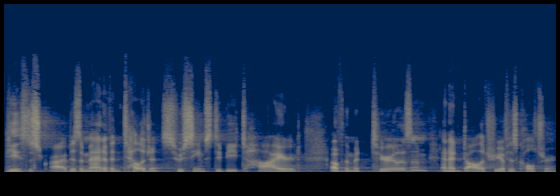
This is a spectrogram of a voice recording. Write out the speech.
He is described as a man of intelligence who seems to be tired of the materialism and idolatry of his culture,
